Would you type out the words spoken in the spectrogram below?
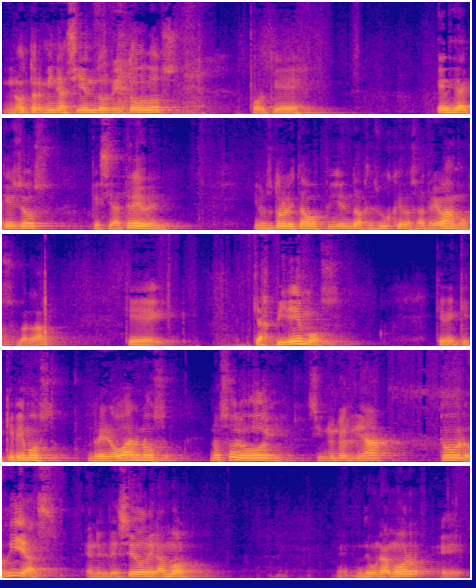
no termina siendo de todos porque es de aquellos que se atreven y nosotros le estamos pidiendo a Jesús que nos atrevamos, ¿verdad? Que, que aspiremos, que, que queremos renovarnos no solo hoy, sino en realidad todos los días en el deseo del amor, de un amor eh,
